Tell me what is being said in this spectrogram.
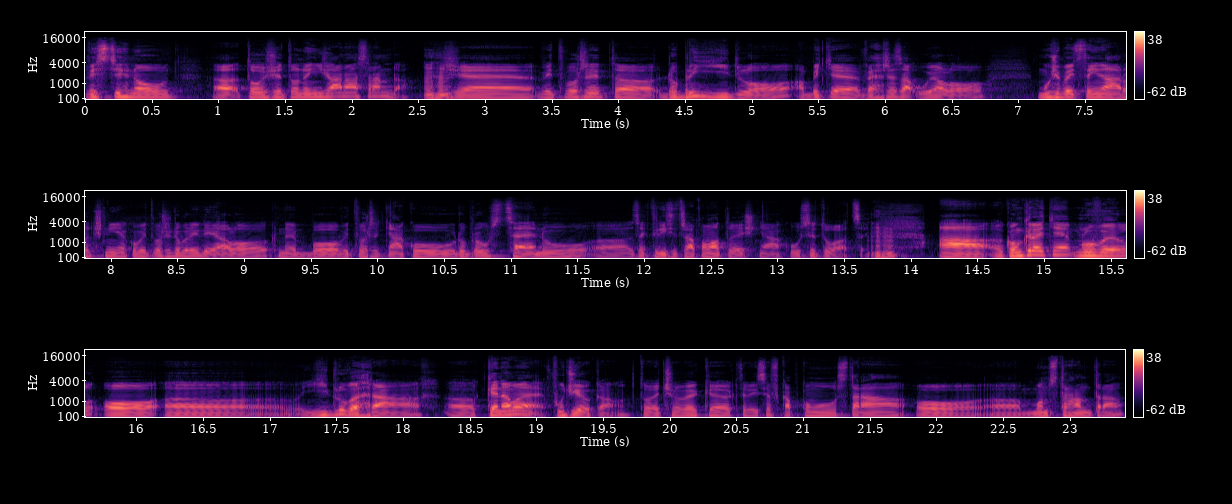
vystihnout uh, to, že to není žádná sranda. Uh-huh. Že vytvořit uh, dobrý jídlo, aby tě ve hře zaujalo, může být stejně náročný, jako vytvořit dobrý dialog nebo vytvořit nějakou dobrou scénu, eh, ze který si třeba pamatuješ nějakou situaci. Uh-huh. A konkrétně mluvil o uh, jídlu ve hrách uh, Kename Fujioka, to je člověk, který se v Capcomu stará o uh, Monster Huntera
